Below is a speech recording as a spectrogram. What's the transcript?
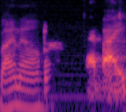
Bye now. Bye-bye.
